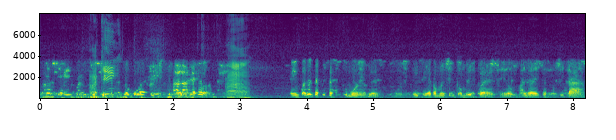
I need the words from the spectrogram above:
la ¿A quién? A la jeva. Ah. ¿En cuánto te pisas tu mueble? Dice, ya como en cinco mil, pues, y yo, manda ese depositar,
